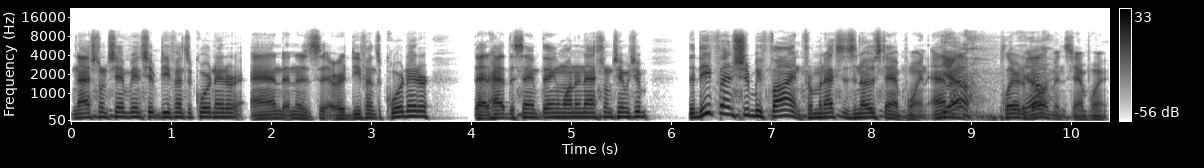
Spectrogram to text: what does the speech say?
national championship defensive coordinator and an or a defensive coordinator that had the same thing, won a national championship, the defense should be fine from an X's and O standpoint and Yeah. a player Yeah. development standpoint.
